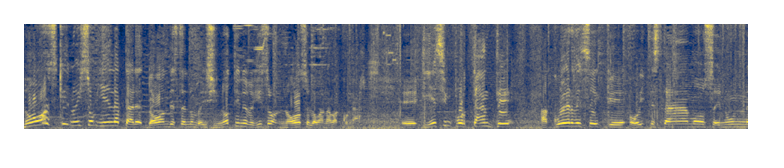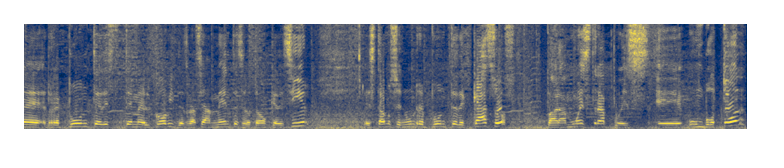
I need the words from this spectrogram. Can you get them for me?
No, es que no hizo bien la tarea. ¿Dónde está el número? Y si no tiene registro, no se lo van a vacunar. Eh, y es importante, acuérdese que ahorita estamos en un eh, repunte de este tema del COVID, desgraciadamente, se lo tengo que decir. Estamos en un repunte de casos. Para muestra, pues, un botón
